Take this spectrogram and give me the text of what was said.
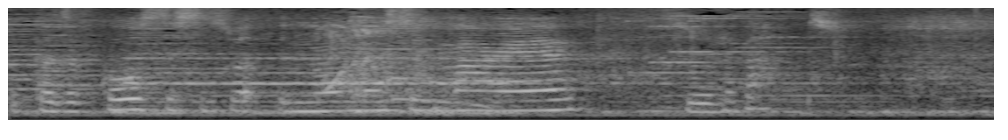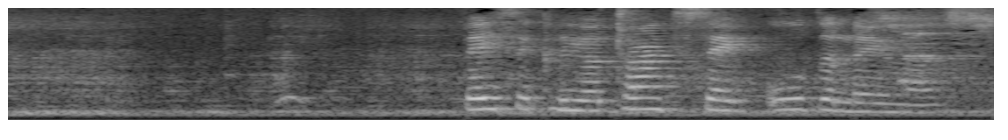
Because of course this is what the normal Super Mario is all about. Basically you're trying to save all the Lumas.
